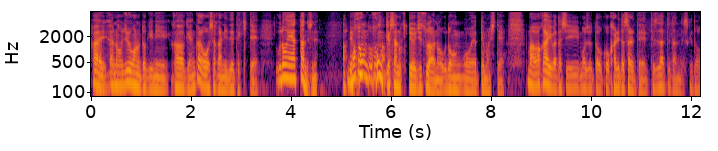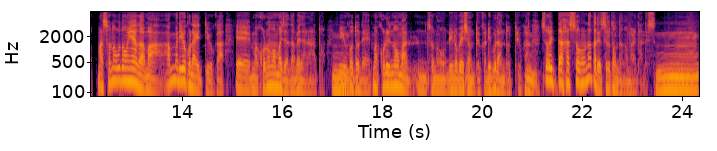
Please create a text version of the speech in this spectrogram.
はい、あの15の時に香川県から大阪に出てきてうどん屋やったんですね。で本家讃岐という実はあのうどんをやってましてまあ若い私もずっとこう借り出されて手伝ってたんですけど、まあ、そのうどん屋がまああんまり良くないっていうか、えーまあ、このままじゃダメだなということで、まあ、これのまあうんそのリノベーションというかリブランドというか、うん。そういった発想の中でツルトンタンが生まれたんです。うー。ん。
